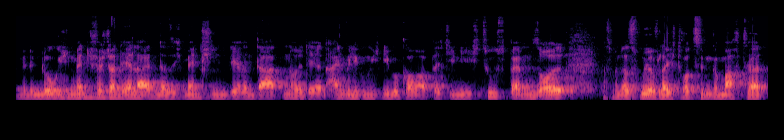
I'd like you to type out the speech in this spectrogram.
mit dem logischen Menschenverstand herleiten, dass ich Menschen, deren Daten oder deren Einwilligung ich nie bekommen habe, dass ich die nicht zuspammen soll, dass man das früher vielleicht trotzdem gemacht hat,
